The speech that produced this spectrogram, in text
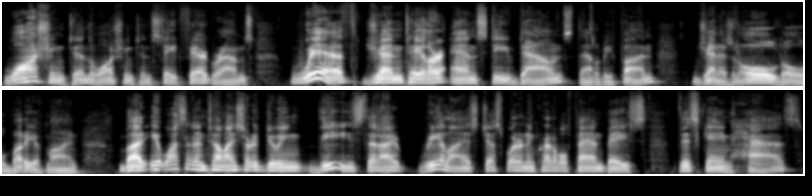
Washington, the Washington State Fairgrounds with Jen Taylor and Steve Downes. That'll be fun. Jen is an old, old buddy of mine. But it wasn't until I started doing these that I realized just what an incredible fan base this game has,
